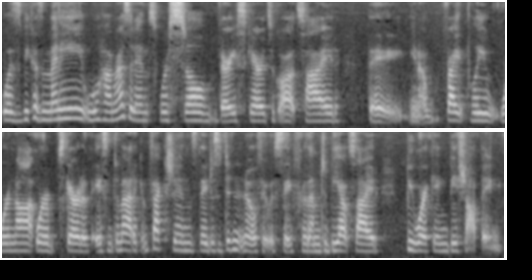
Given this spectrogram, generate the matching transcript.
was because many Wuhan residents were still very scared to go outside. They, you know, rightfully were not were scared of asymptomatic infections. They just didn't know if it was safe for them to be outside, be working, be shopping.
